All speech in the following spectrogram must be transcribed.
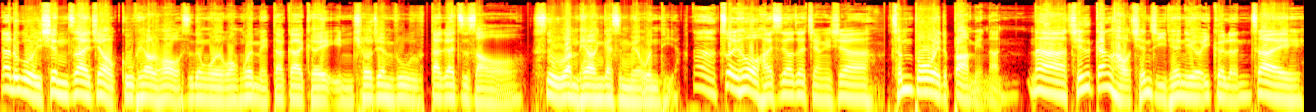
那如果以现在叫我估票的话，我是认为王惠美大概可以赢邱建富，大概至少四五万票，应该是没有问题啊。那最后还是要再讲一下陈柏伟的罢免案。那其实刚好前几天也有一个人在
